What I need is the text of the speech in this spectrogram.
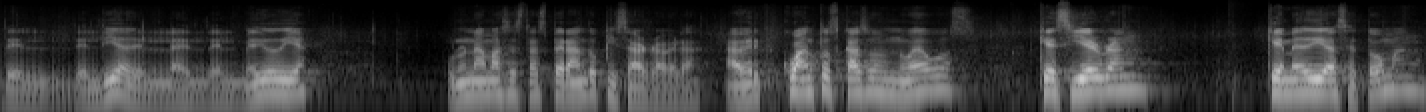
del, día, del, mediodía, uno nada más está esperando pizarra, ¿verdad? A ver cuántos casos nuevos, que cierran, qué medidas se toman.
